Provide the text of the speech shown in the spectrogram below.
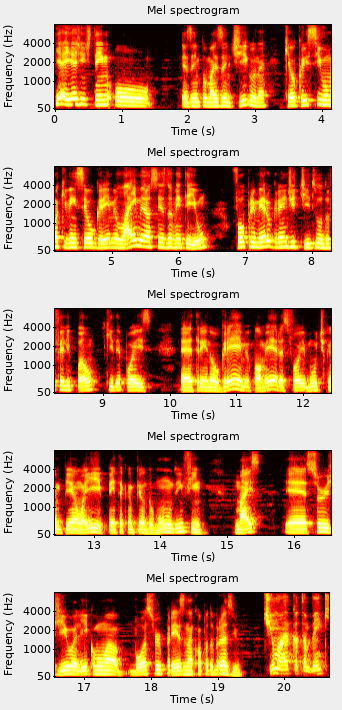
E aí a gente tem o exemplo mais antigo, né? Que é o Criciúma, que venceu o Grêmio lá em 1991. Foi o primeiro grande título do Felipão, que depois é, treinou o Grêmio, o Palmeiras, foi multicampeão aí, pentacampeão do mundo, enfim. Mas é, surgiu ali como uma boa surpresa na Copa do Brasil. Tinha uma época também que,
